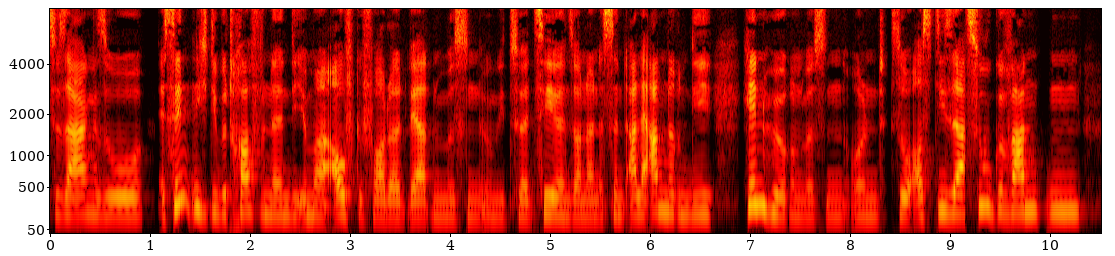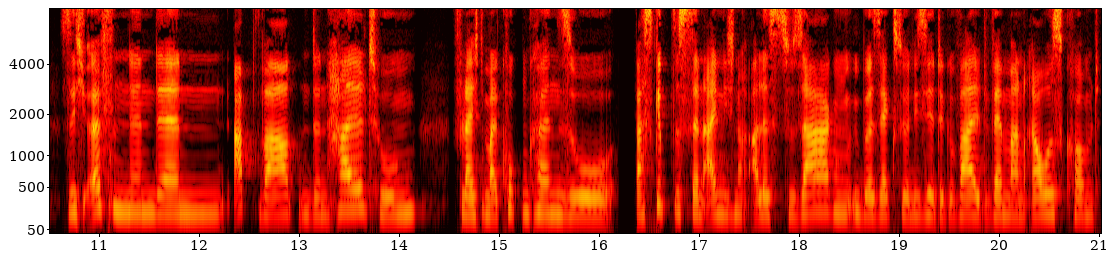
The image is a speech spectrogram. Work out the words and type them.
zu sagen, so, es sind nicht die Betroffenen, die immer aufgefordert werden müssen, irgendwie zu erzählen, sondern es sind alle anderen, die hinhören müssen und so aus dieser zugewandten, sich öffnenden, abwartenden Haltung vielleicht mal gucken können, so, was gibt es denn eigentlich noch alles zu sagen über sexualisierte Gewalt, wenn man rauskommt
